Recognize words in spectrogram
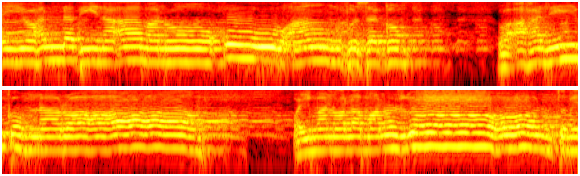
আইয়ুহাল্লাযীনা আমানু কু আনফুসাকুম ওয়া আহলিকুম নারা। ও ঈমানওয়ালা মানুষগণ, তুমি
